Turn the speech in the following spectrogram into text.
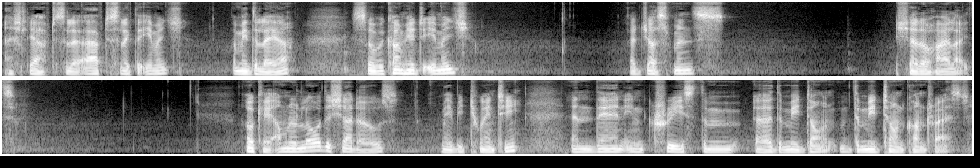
Actually, I have to select, I have to select the image. I mean the layer. So we come here to image, adjustments, shadow highlights. Okay, I'm going to lower the shadows, maybe 20, and then increase the uh, the mid tone the mid tone contrast.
